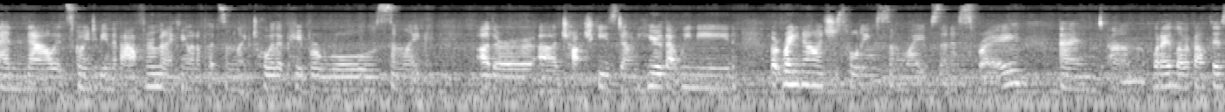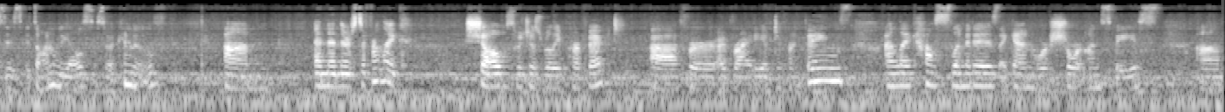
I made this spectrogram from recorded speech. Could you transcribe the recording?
and now it's going to be in the bathroom. And I think I'm gonna put some like toilet paper rolls, some like other uh, tchotchkes down here that we need. But right now it's just holding some wipes and a spray. And um, what I love about this is it's on wheels, so it can move. Um, and then there's different like shelves, which is really perfect uh, for a variety of different things. I like how slim it is. Again, we're short on space um,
